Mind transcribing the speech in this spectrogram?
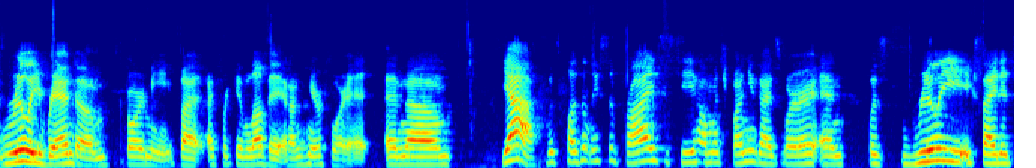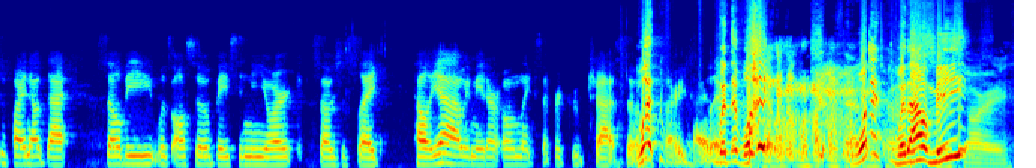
really random for me, but I freaking love it and I'm here for it. And um, yeah, was pleasantly surprised to see how much fun you guys were, and was really excited to find out that Selby was also based in New York. So I was just like, hell yeah, we made our own like separate group chat. So What? Sorry, Tyler. What? Yeah, what? without What? Without I'm so me? Sorry.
